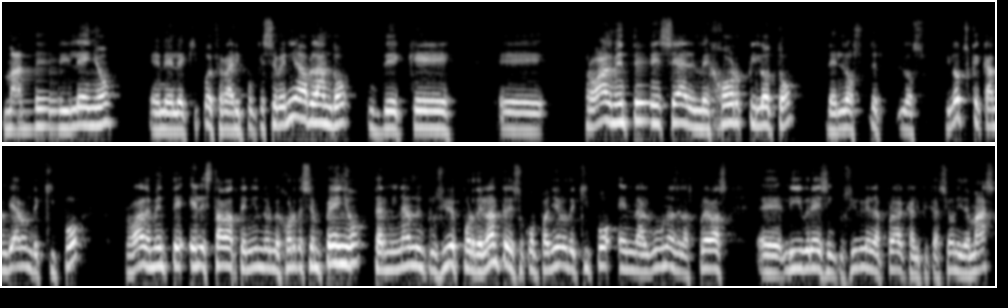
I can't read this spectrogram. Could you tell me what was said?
madrileño en el equipo de Ferrari? Porque se venía hablando de que probablemente sea el mejor piloto de los, de los pilotos que cambiaron de equipo, probablemente él estaba teniendo el mejor desempeño, terminando inclusive por delante de su compañero de equipo en algunas de las pruebas eh, libres, inclusive en la prueba de calificación y demás.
